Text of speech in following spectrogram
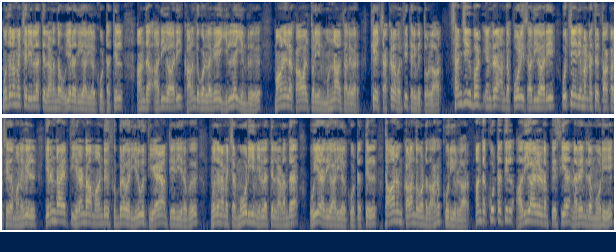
முதலமைச்சர் இல்லத்தில் நடந்த உயர் அதிகாரிகள் கூட்டத்தில் அந்த அதிகாரி கலந்து கொள்ளவே இல்லை என்று மாநில காவல்துறையின் முன்னாள் தலைவர் கே. சக்கரவர்த்தி தெரிவித்துள்ளார். சஞ்சீவ் பட் என்ற அந்த போலீஸ் அதிகாரி உச்சநீதிமன்றத்தில் தாக்கல் செய்த மனுவில் இரண்டாயிரத்தி இரண்டாம் ஆண்டு பிப்ரவரி இருபத்தி ஏழாம் தேதி இரவு முதலமைச்சர் மோடியின் இல்லத்தில் நடந்த உயர் அதிகாரிகள் கூட்டத்தில் தானும் கலந்து கொண்டதாக கூறியுள்ளார். அந்த கூட்டத்தில் அதிகாரிகளிடம் பேசிய நரேந்திர மோடி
